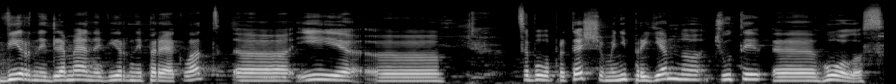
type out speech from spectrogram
вірний для мене вірний переклад. Е, і е, це було про те, що мені приємно чути е, голос.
